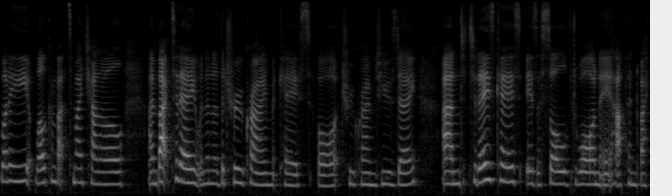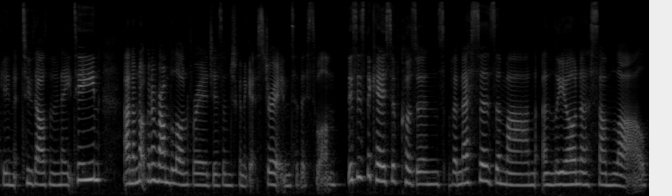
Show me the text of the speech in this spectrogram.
everybody, welcome back to my channel. I'm back today with another true crime case for True Crime Tuesday and today's case is a solved one. It happened back in 2018 and I'm not going to ramble on for ages, I'm just going to get straight into this one. This is the case of cousins Vanessa Zaman and Leona Samlal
